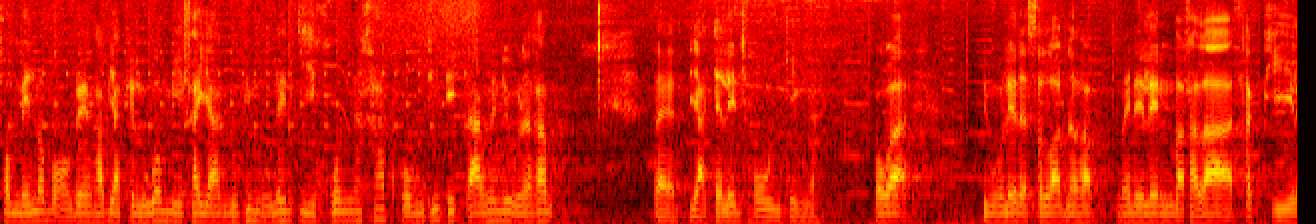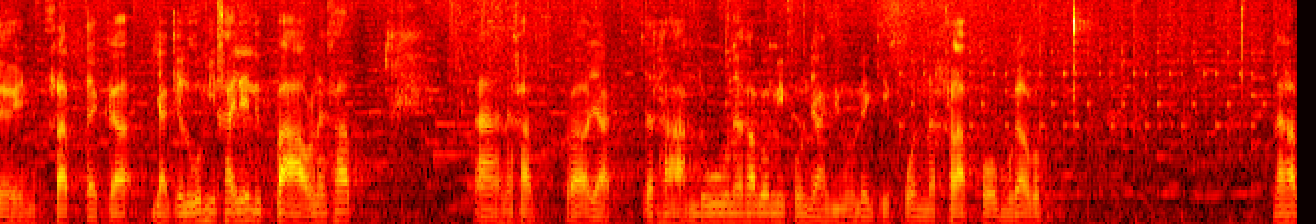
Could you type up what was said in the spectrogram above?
คอมเมนต์มาบอกด้วยครับ อยากจะรู้ว่ามีใครอยากดูพี่หมูเล่นกี่คนนะครับ ผมที่ติดตามกันอยู่นะครับ แต่อยากจะเล่นโชว์จริงๆนะ เพราะว่าพี่หมูเล่นแต่สล็อตนะครับ ไม่ได้เล่นบาคาร่าสักทีเลยนะครับ แต่ก็อยากจะรู้ว่ามีใครเล่นหรือเปล่านะครับ อ่านะครับ ก็อยากจะถามดูนะครับ ว่ามีคนอยากพี่หมูเล่นกี่คนนะครับ ผมก็ นะครับ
